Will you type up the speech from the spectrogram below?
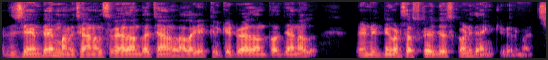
అట్ ది సేమ్ టైం మన ఛానల్స్ వేదాంత ఛానల్ అలాగే క్రికెట్ వేదాంత ఛానల్ రెండింటిని కూడా సబ్స్క్రైబ్ చేసుకోండి. Thank you very much.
